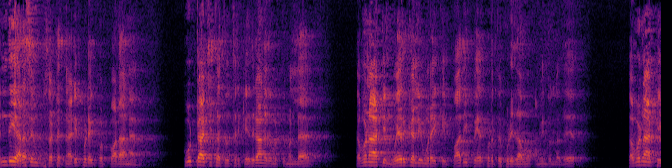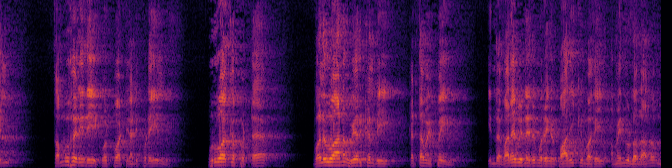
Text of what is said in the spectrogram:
இந்திய அரசியலமைப்பு சட்டத்தின் அடிப்படை கோட்பாடான கூட்டாட்சி தத்துவத்திற்கு எதிரானது மட்டுமல்ல தமிழ்நாட்டின் உயர்கல்வி முறைக்கு பாதிப்பை ஏற்படுத்தக்கூடியதாகவும் அமைந்துள்ளது. தமிழ்நாட்டில் சமூக நீதி கோட்பாட்டின் அடிப்படையில் உருவாக்கப்பட்ட வலுவான உயர்கல்வி கட்டமைப்பை இந்த வரைவு நெறிமுறைகள் பாதிக்கும் வகையில் அமைந்துள்ளதாலும்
